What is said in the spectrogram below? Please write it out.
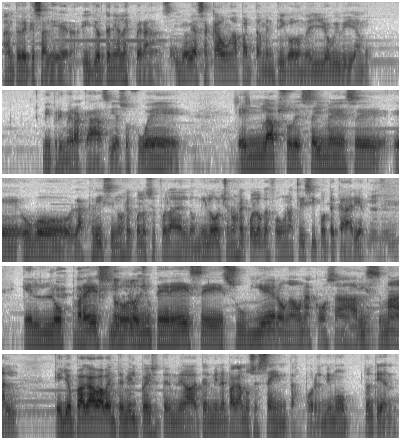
antes de que saliera. Y yo tenía la esperanza. Y yo había sacado un apartamentico donde yo vivíamos mi primera casa y eso fue en un lapso de seis meses eh, hubo la crisis, no recuerdo si fue la del 2008, no recuerdo que fue una crisis hipotecaria, que los precios, 2008. los intereses subieron a una cosa abismal, que yo pagaba 20 mil pesos y terminaba- terminé pagando 60 por el mismo, ¿tú entiendes?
